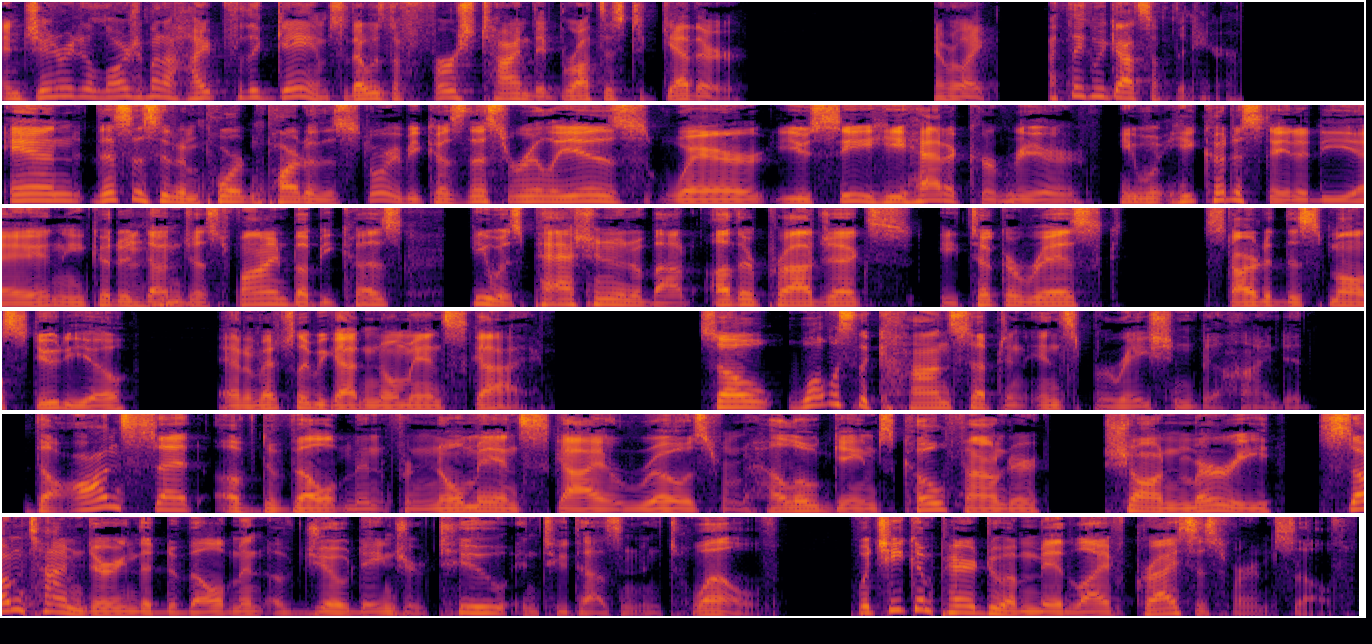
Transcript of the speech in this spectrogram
and generated a large amount of hype for the game. So that was the first time they brought this together. And we're like, I think we got something here. And this is an important part of the story because this really is where you see he had a career. He he could have stayed at EA and he could have mm-hmm. done just fine, but because he was passionate about other projects, he took a risk, started this small studio, and eventually we got No Man's Sky. So, what was the concept and inspiration behind it? The onset of development for No Man's Sky arose from Hello Games co founder Sean Murray sometime during the development of Joe Danger 2 in 2012, which he compared to a midlife crisis for himself.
